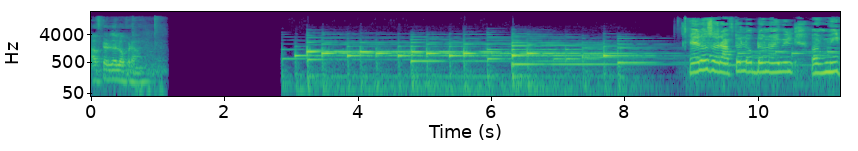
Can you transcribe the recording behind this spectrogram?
after the lockdown. Hello sir, after lockdown I will uh, meet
